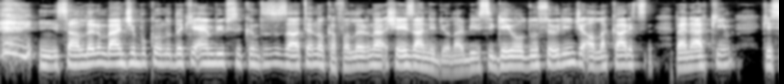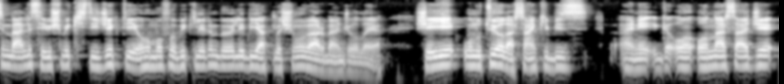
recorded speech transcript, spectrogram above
İnsanların bence bu konudaki en büyük sıkıntısı zaten o kafalarına şey zannediyorlar. Birisi gay olduğunu söyleyince Allah kahretsin. Ben erkeğim kesin benimle sevişmek isteyecek diye homofobiklerin böyle bir yaklaşımı var bence olaya. Şeyi unutuyorlar sanki biz hani onlar sadece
